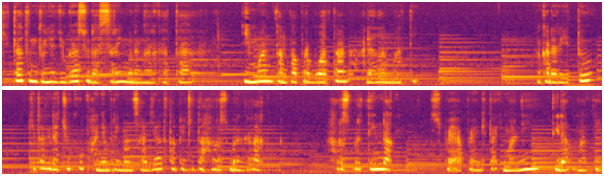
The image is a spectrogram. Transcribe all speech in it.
Kita tentunya juga sudah sering mendengar kata iman tanpa perbuatan adalah mati. Maka dari itu, kita tidak cukup hanya beriman saja, tetapi kita harus bergerak, harus bertindak, supaya apa yang kita imani tidak mati.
